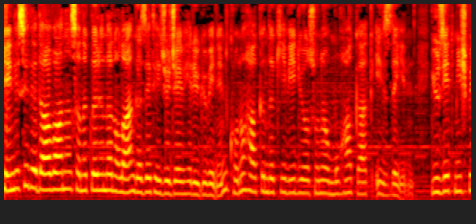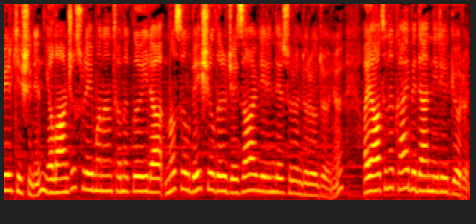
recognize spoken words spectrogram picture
Kendisi de davanın sanıklarından olan gazeteci Cevheri Güven'in konu hakkındaki videosunu muhakkak izleyin. 171 kişinin yalancı Süleyman'ın tanıklığıyla nasıl 5 yıldır cezaevlerinde süründürüldüğünü, hayatını kaybedenleri görün.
